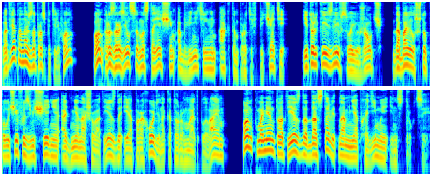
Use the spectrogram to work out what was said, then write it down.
В ответ на наш запрос по телефону он разразился настоящим обвинительным актом против печати и, только излив свою желчь, добавил, что, получив извещение о дне нашего отъезда и о пароходе, на котором мы отплываем, он к моменту отъезда доставит нам необходимые инструкции.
